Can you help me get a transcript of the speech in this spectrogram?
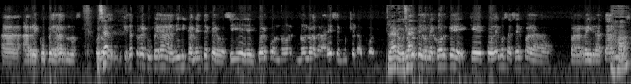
a, recuperarnos. O sea, quizás lo recupera anímicamente, pero sí, el cuerpo no, no lo agradece mucho el alcohol. Claro, o Yo creo que lo mejor que, que podemos hacer para, para rehidratarnos,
